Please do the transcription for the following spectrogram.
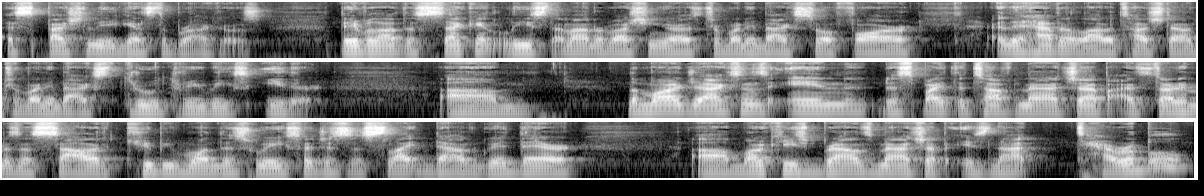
especially against the Broncos. They've allowed the second least amount of rushing yards to running backs so far, and they haven't allowed a touchdown to running backs through three weeks either. Um, Lamar Jackson's in despite the tough matchup. I'd start him as a solid QB1 this week, so just a slight downgrade there. Uh, Marquise Brown's matchup is not terrible.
